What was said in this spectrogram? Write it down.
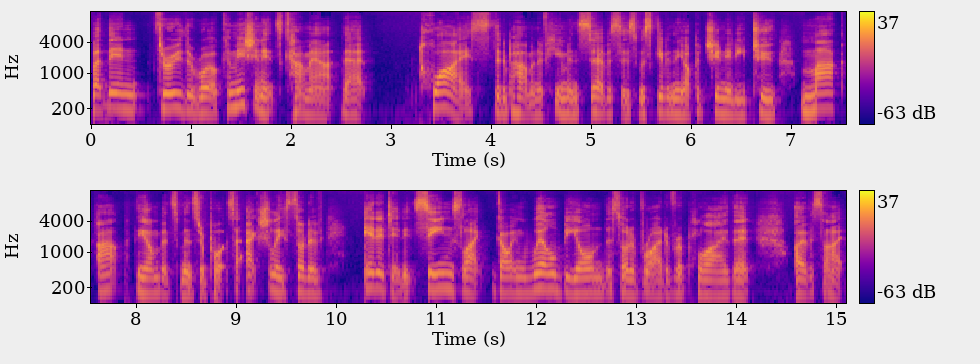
But then through the Royal Commission, it's come out that twice the Department of Human Services was given the opportunity to mark up the Ombudsman's report. So actually sort of edited. it. Seems like going well beyond the sort of right of reply that oversight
